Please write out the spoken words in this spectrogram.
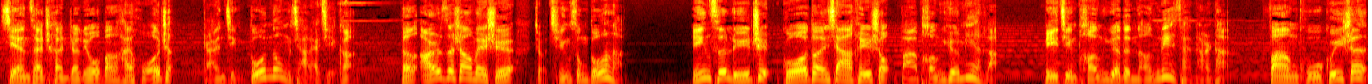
现在趁着刘邦还活着，赶紧多弄下来几个，等儿子上位时就轻松多了。因此，吕雉果断下黑手把彭越灭了。毕竟彭越的能力在那儿呢，放虎归山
